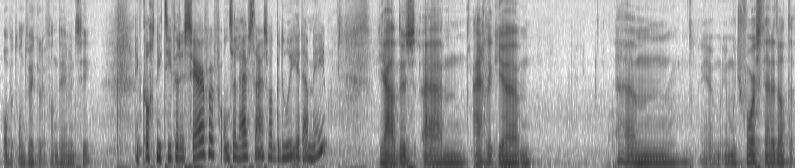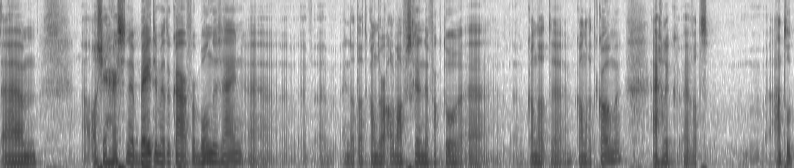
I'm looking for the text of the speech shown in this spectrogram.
op het ontwikkelen van dementie. En cognitieve reserve voor onze luisteraars, wat bedoel je daarmee? Ja, dus um, eigenlijk je, um, je, moet je voorstellen dat um, als je hersenen beter met elkaar verbonden zijn, uh, uh, en dat dat kan door allemaal verschillende factoren uh, kan, dat, kan dat komen. Eigenlijk wat aantal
